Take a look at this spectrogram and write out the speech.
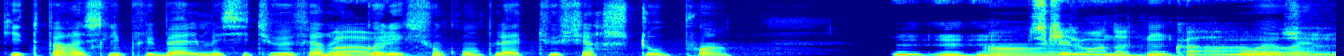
qui te paraissent les plus belles, mais si tu veux faire Bah une collection complète, tu cherches tout, point. Mm, mm, mm. Ah, Ce qui est loin d'être mon cas. hein, Ouais, je- ouais.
